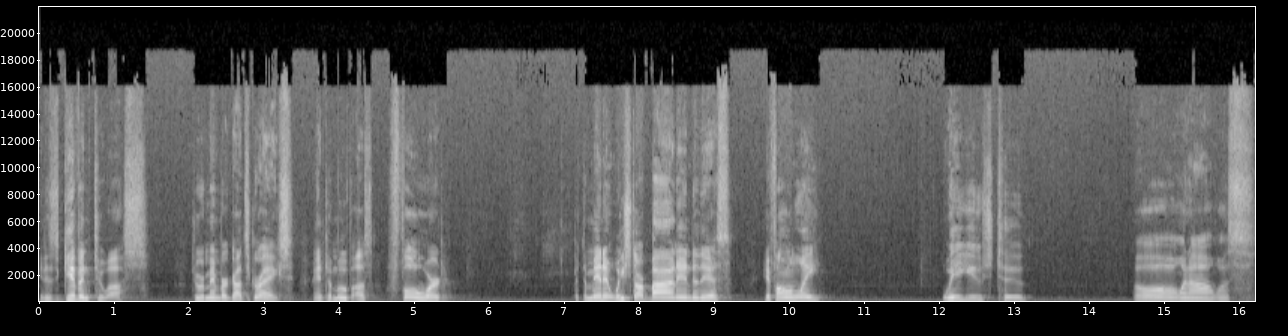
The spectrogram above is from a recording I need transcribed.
it is given to us to remember God's grace and to move us forward. But the minute we start buying into this, if only we used to, oh, when I was,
